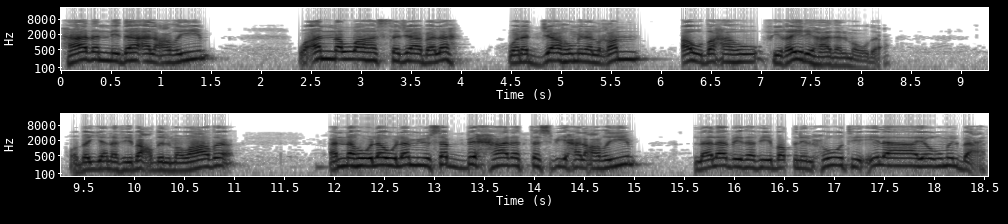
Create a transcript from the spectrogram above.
هذا النداء العظيم وأن الله استجاب له ونجاه من الغم أوضحه في غير هذا الموضع. وبين في بعض المواضع أنه لو لم يسبح هذا التسبيح العظيم للبث في بطن الحوت إلى يوم البعث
